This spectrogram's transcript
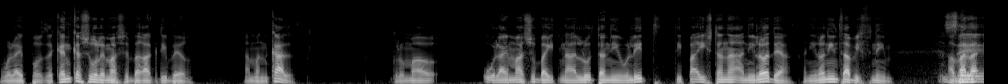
ואולי פה זה כן קשור למה שברק דיבר, המנכ"ל. כלומר, אולי משהו בהתנהלות הניהולית טיפה השתנה, אני לא יודע, אני לא נמצא בפנים. אבל זה...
